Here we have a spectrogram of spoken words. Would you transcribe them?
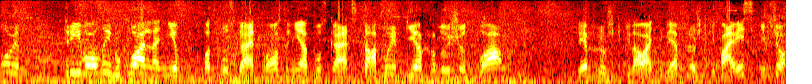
ловит три волны. Буквально не отпускает. Просто не отпускает. Следопыт Герхарду еще два. Две плюшки давайте. Две плюшки повесить и все.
